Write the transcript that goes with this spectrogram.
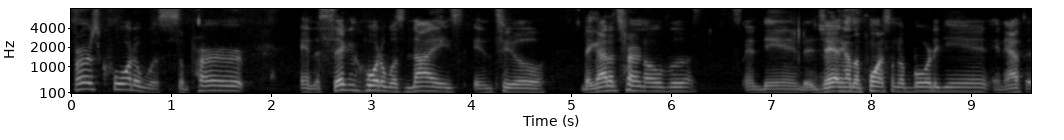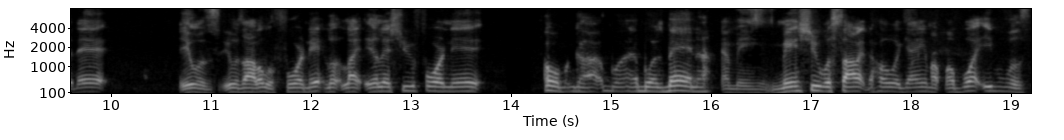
first quarter was superb, and the second quarter was nice until they got a turnover, and then the Jags got the points on the board again, and after that, it was it was all over. Fournette looked like LSU Fournette. Oh my god, boy, that boy's bad now. I mean, Minshew was solid the whole game. My, my boy even was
